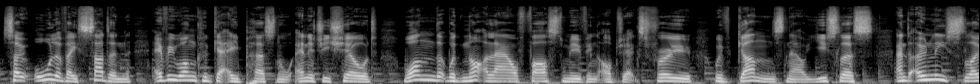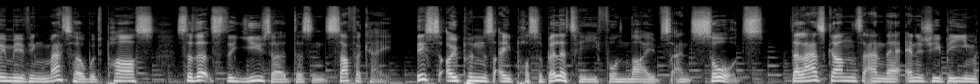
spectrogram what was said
So all of a sudden, everyone could get a personal energy shield, one that would not allow fast moving objects through, with guns now useless, and only slow moving matter would pass so that the user doesn't suffocate. This opens a possibility for knives and swords. The lasguns and their energy beam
